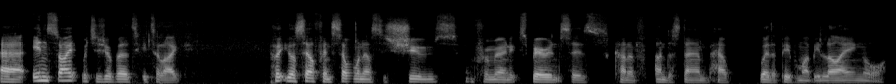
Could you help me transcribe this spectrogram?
Uh, insight, which is your ability to like put yourself in someone else's shoes and from your own experiences, kind of understand how whether people might be lying or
